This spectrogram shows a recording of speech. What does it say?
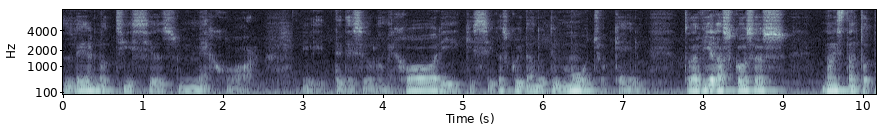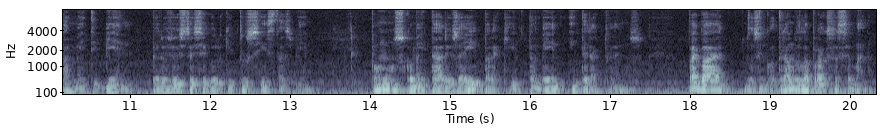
ler notícias melhor e te desejo lo mejor y que sigas cuidándote mucho, ¿ok? Todavía las cosas no están totalmente bien, pero yo estoy seguro que tú sí estás bien. Pon uns comentários aí para que também interactuemos. Bye bye, nos encontramos na próxima semana.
